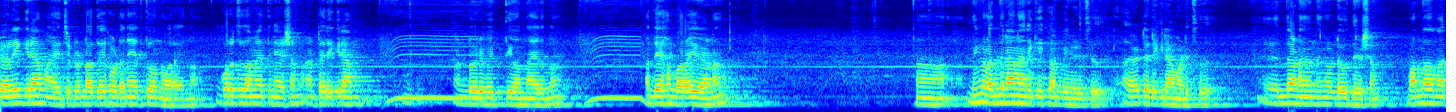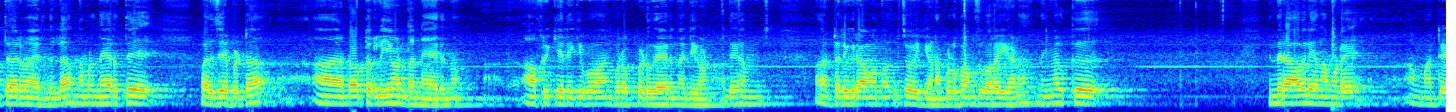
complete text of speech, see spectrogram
ടെലിഗ്രാം അയച്ചിട്ടുണ്ട്. അദ്ദേഹം ഉടനെ എത്തുമെന്ന് പറയുന്നു. കുറച്ച് സമയത്തിന് ശേഷം ആ ടെലിഗ്രാം കണ്ട ഒരു വ്യക്തി വന്നായിരുന്നു. അദ്ദേഹം പറയുകയാണ് നിങ്ങൾ എന്തിനാണ് എനിക്ക് കമ്പനി അടിച്ചത്? അതായത് ടെലിഗ്രാം അടിച്ചത്. എന്താണ് നിങ്ങളുടെ ഉദ്ദേശം? വന്നത് മറ്റാരുമായിരുന്നില്ല. നമ്മൾ നേരത്തെ പരിചയപ്പെട്ട ഡോക്ടർ ലിയോൺ തന്നെയായിരുന്നു. ആഫ്രിക്കയിലേക്ക് പോകാൻ പുറപ്പെടുകയായിരുന്ന ലിയോൺ. അദ്ദേഹം ടെലിഗ്രാം ഒന്ന് ചോദിക്കുകയാണ്. അപ്പോൾ ഹോംസ് പറയുകയാണ് നിങ്ങൾക്ക് ഇന്ന് രാവിലെ നമ്മുടെ മറ്റേ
